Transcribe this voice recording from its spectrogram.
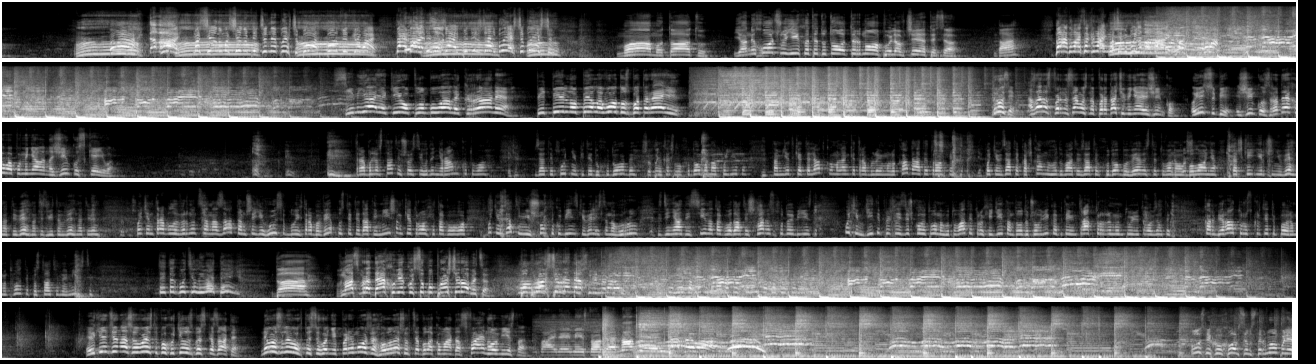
Давай! Давай! Машину, машину підчини ближче! Борт, борт відкривай! Дай, дай, під'їжджай, під'їжджай, ближче, ближче! Мамо, тату, я не хочу їхати до того Тернополя вчитися. Да? Да, давай, закривай машину, поїхали! Давай! Сім'я, які опломбували крани, підпільно пила воду з батареї. Друзі, а зараз перенесемось на передачу Міняю жінку. Уявіть собі, жінку з Радехова поміняли на жінку з Києва. Треба було встати в 6 годині ранку, того, взяти путню, піти до худоби, взяти того худобу напоїти. Там є таке телятко маленьке, треба було йому молока дати трохи, потім взяти качкам нагодувати, взяти худобу, вивезти того на оболоня, качки ірчині, вигнати, вигнати, звідти вигнати, вигнати. Потім треба було вернутися назад, там ще є гуси, було їх треба випустити, дати мішанки трохи, так вово. Потім взяти мішок кубінський, вилізти на гору, здійняти сіно, так водати, шар з худобі їсти. Потім діти прийшли зі школи, того наготувати трохи дітям, того до чоловіка піти, він трактор ремонтує, того взяти карбюратор розкрутити, поремонтувати, поставити на місце. Та й так було цілий весь день. Да. В нас в Радехові якось все попроще робиться. Попроще в Радехові, та що? І в кінці нашого виступу хотілося би сказати: неважливо, хто сьогодні переможе, головне, щоб це була команда з файного міста. Файне місто Тернопіль. Успіху хлопцям з Тернополя.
